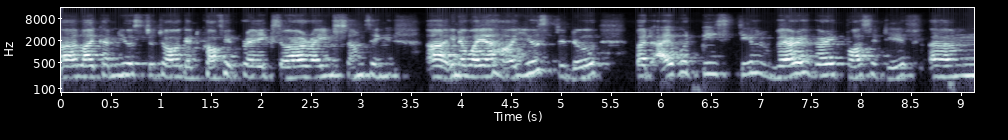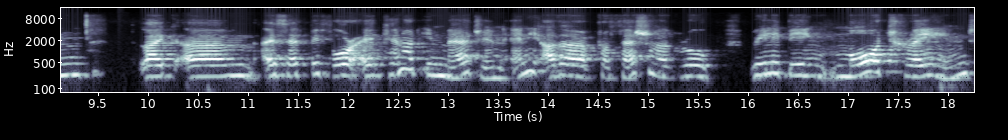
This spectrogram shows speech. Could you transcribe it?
uh, like I'm used to talk at coffee breaks or arrange something uh, in a way how I used to do. But I would be still very, very positive. Um, like um, I said before, I cannot imagine any other professional group really being more trained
